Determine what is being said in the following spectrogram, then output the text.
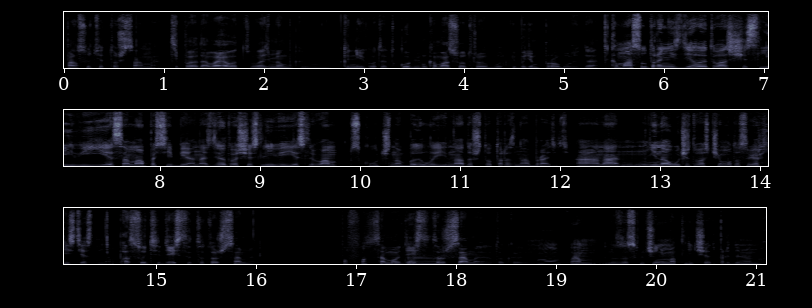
По сути, то же самое. типа, давай вот возьмем книгу вот эту, купим Камасутру и бу- и будем пробовать, да? Камасутра не сделает вас счастливее сама по себе. Она сделает вас счастливее, если вам скучно было и надо что-то разнообразить. А она не научит вас чему-то сверхъестественному. По сути, действие это то же самое. По факту. Само да. действие то же самое, только... Ну, там, за исключением отличий определенных.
